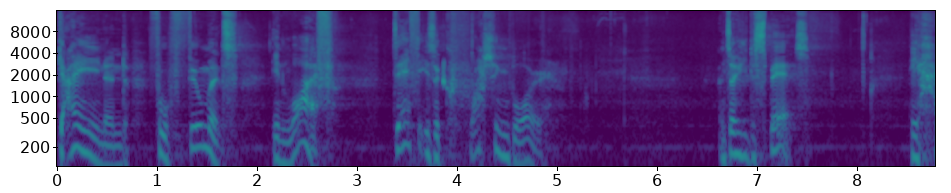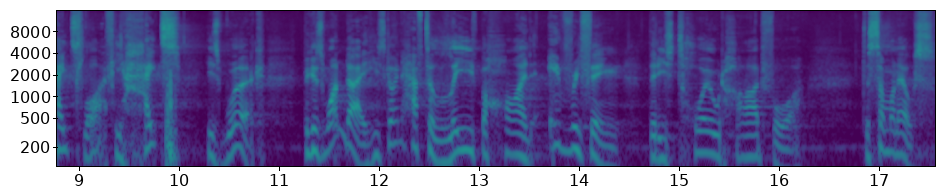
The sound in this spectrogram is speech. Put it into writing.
gain and fulfillment in life, death is a crushing blow. And so he despairs. He hates life. He hates his work because one day he's going to have to leave behind everything that he's toiled hard for to someone else,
